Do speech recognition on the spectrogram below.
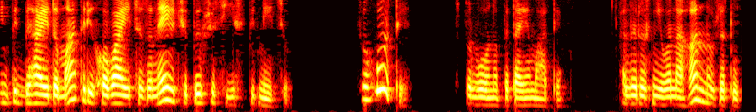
Він підбігає до матері і ховається за нею, чепившись її спідницю. Чого ти? Стурбовано питає мати. Але рознівана Ганна вже тут.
